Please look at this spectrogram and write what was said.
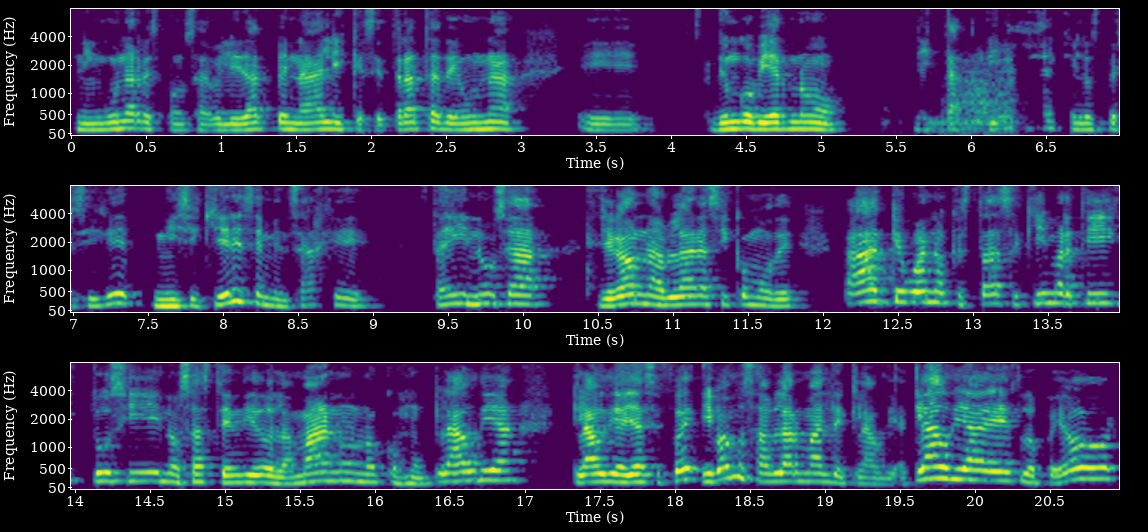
ninguna responsabilidad penal y que se trata de una eh, de un gobierno dictatorial que los persigue, ni siquiera ese mensaje está ahí, ¿no? O sea, llegaron a hablar así como de, ah, qué bueno que estás aquí, Martí, tú sí nos has tendido la mano, no como Claudia, Claudia ya se fue, y vamos a hablar mal de Claudia. Claudia es lo peor,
